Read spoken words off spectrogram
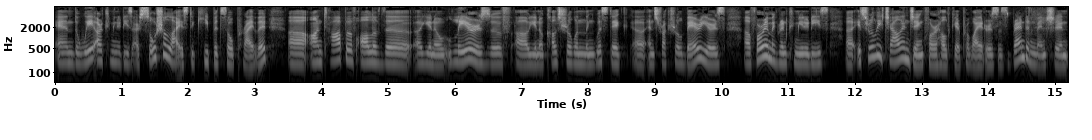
and the way our communities are socialized to keep it so private, uh, on top of all of the, uh, you know, layers of, uh, you know, cultural and linguistic uh, and structural barriers uh, for immigrant communities, uh, it's really challenging for healthcare providers, as Brandon mentioned,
